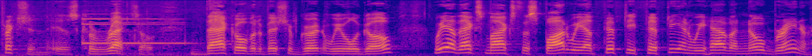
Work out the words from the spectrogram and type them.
Friction is correct. So back over to Bishop Guertin we will go. We have X marks the spot. We have 50 50, and we have a no brainer.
